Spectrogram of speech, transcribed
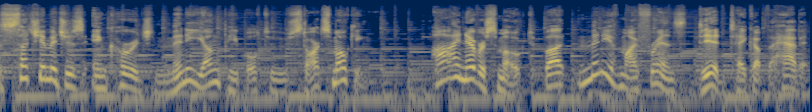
Such images encouraged many young people to start smoking. I never smoked, but many of my friends did take up the habit.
